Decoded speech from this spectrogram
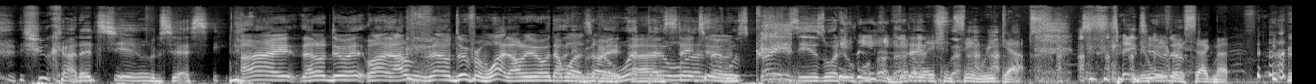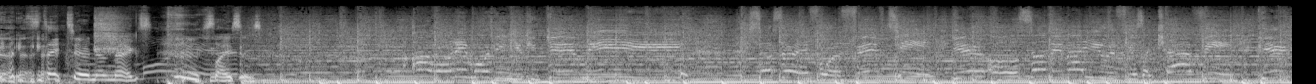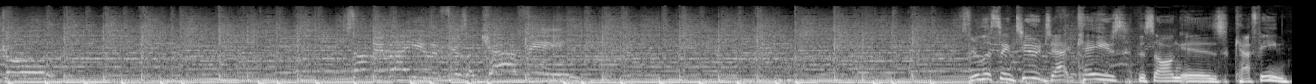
You gotta chill, Jesse. All right, that'll do it. Well, I don't. That'll do it for what? I don't even know what that was. even All know right, what uh, that stay was. tuned. That was crazy, is what it was. Ventilation scene recaps. stay New tuned. weekly Up, segment. stay tuned. Up next, slices. Listening to Jack K's. The song is Caffeine.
